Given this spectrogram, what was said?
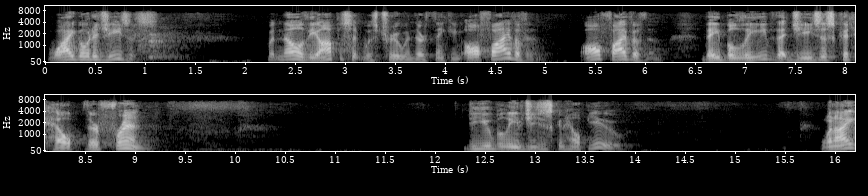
Why go to Jesus? But no, the opposite was true in their thinking. All five of them, all five of them, they believed that Jesus could help their friend. Do you believe Jesus can help you? When I,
